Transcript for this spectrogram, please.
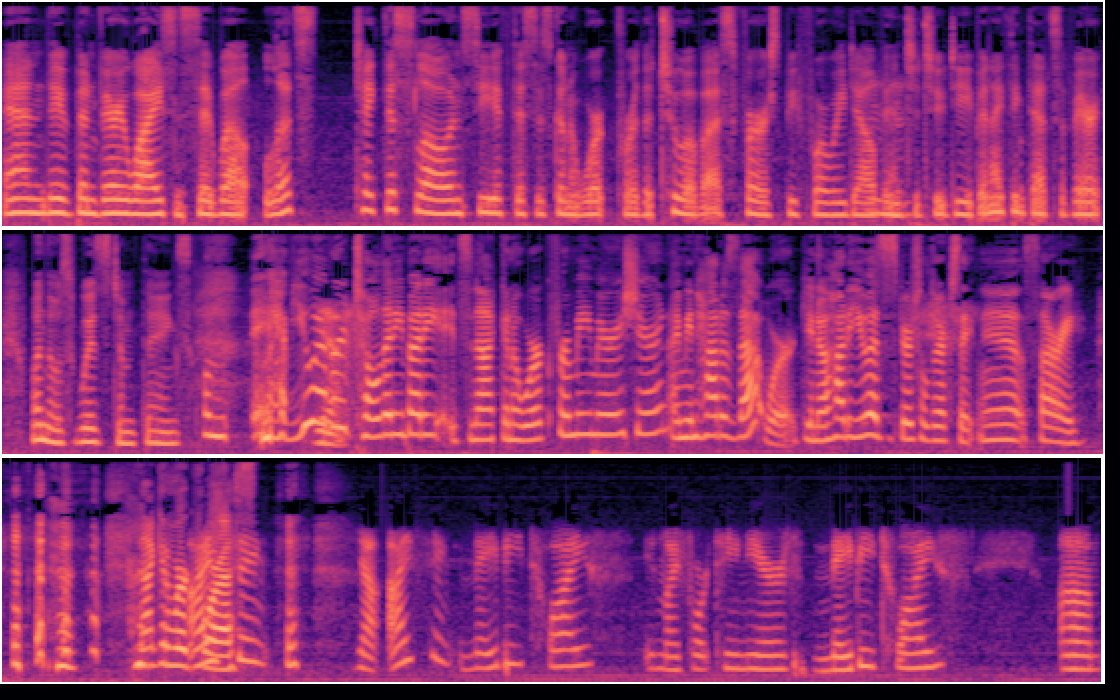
and they've been very wise and said, "Well, let's take this slow and see if this is going to work for the two of us first before we delve into too deep." And I think that's a very one of those wisdom things. Well, have you ever Yeah. told anybody it's not going to work for me, Mary Sharon? I mean, how does that work? You know, how do you, as a spiritual director, say, "Eh, sorry, not going to work for I us"? think, yeah, I think maybe twice in my 14 years, maybe twice, um,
